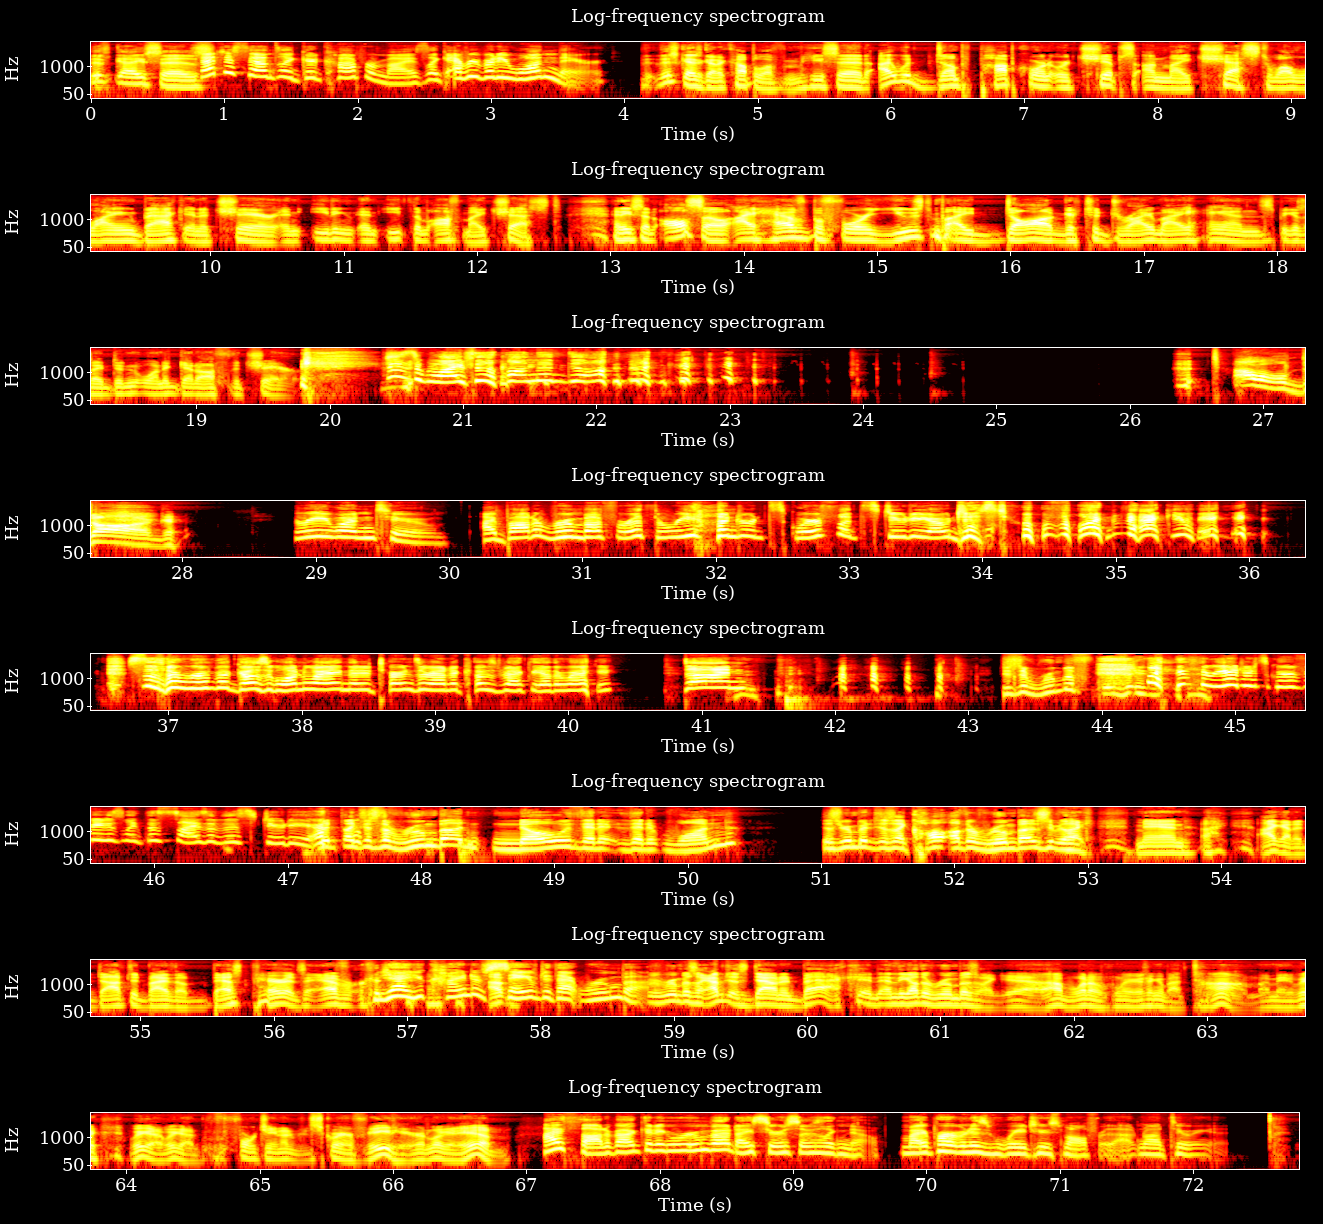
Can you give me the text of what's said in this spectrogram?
This guy says That just sounds like good compromise. Like everybody won there. This guy's got a couple of them. He said, I would dump popcorn or chips on my chest while lying back in a chair and eating and eat them off my chest. And he said, also, I have before used my dog to dry my hands because I didn't want to get off the chair. Just wiped it on the dog. Towel dog. 312. I bought a Roomba for a 300 square foot studio just to avoid vacuuming. So the Roomba goes one way and then it turns around and comes back the other way. Done. Does the Roomba, is it- 300 square feet is like the size of the studio. but like, does the Roomba know that it that it won? Does Roomba just like call other Roombas and be like, "Man, I, I got adopted by the best parents ever." yeah, you kind of saved that Roomba. The Roomba's like, I'm just down and back, and, and the other Roomba's like, yeah, what, a, what do you think about Tom? I mean, we, we got we got 1,400 square feet here. and Look at him. I thought about getting a Roomba and I seriously was like, no, my apartment is way too small for that. I'm not doing it.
